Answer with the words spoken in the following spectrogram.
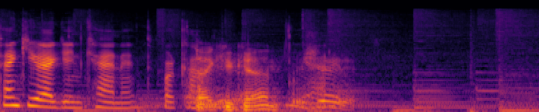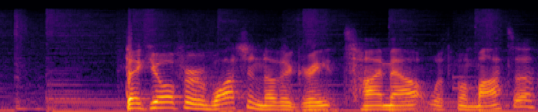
Thank you again, Kenneth, for coming. Thank you, Ken. Appreciate it. Thank you all for watching another great time out with Mamata.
